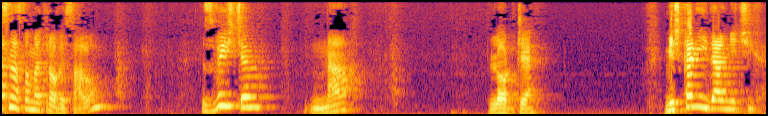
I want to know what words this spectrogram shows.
16-metrowy salon z wyjściem na lodże. Mieszkanie idealnie ciche.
